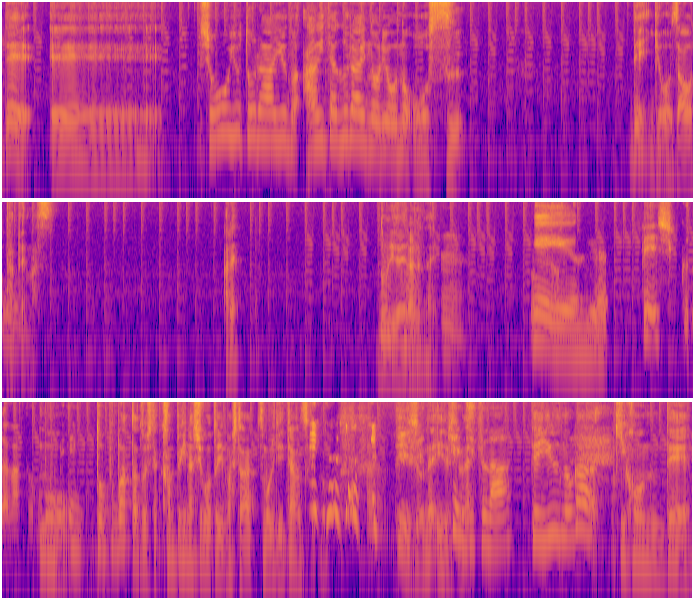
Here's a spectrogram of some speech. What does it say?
で、えー醤油とラー油の間ぐらいの量のお酢。で餃子を食べます、あれ？同意が得られない、うん。いやいやいや。ベーシックだなと思って。もうトップバッターとして完璧な仕事を今したつもりでいたんですけど。いいですよね。いいですよね。堅実な。っていうのが基本で。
